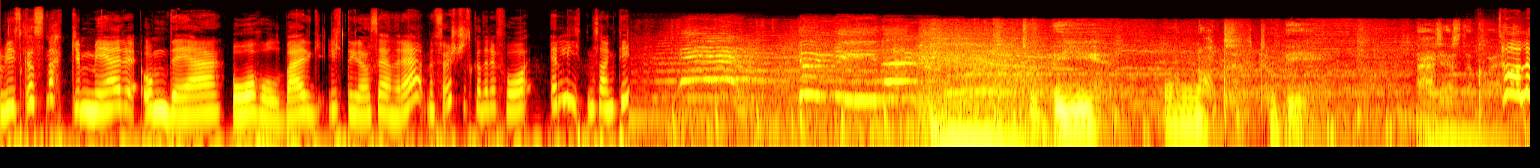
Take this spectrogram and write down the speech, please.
Vi skal snakke mer om det og Holberg litt grann senere, men først skal dere få en liten sang til. To be or not to be. That is the question. Tale,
